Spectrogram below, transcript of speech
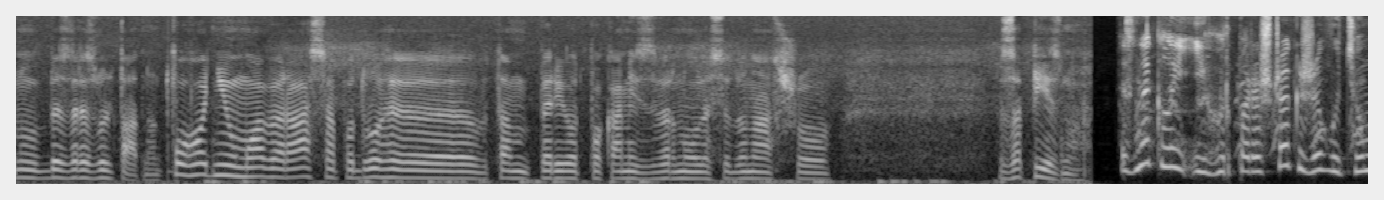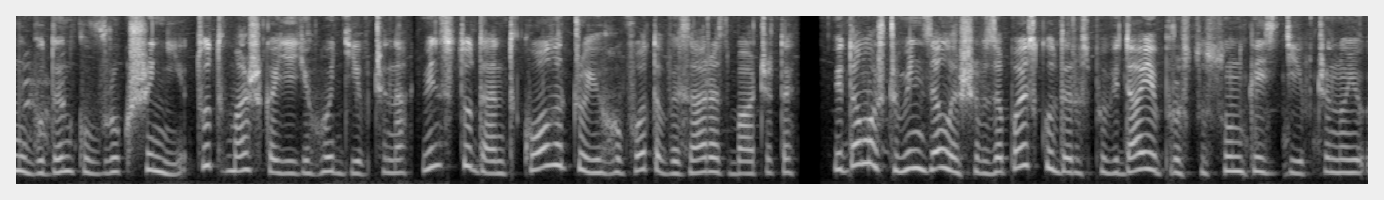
ну, безрезультатно. Погодні умови раз, а по-друге, там період, поки ми звернулися до нас, що запізно. Зниклий Ігор Паращак жив у цьому будинку в Рукшині. Тут мешкає його дівчина. Він студент коледжу, його фото ви зараз бачите. Відомо, що він залишив записку, де розповідає про стосунки з дівчиною.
